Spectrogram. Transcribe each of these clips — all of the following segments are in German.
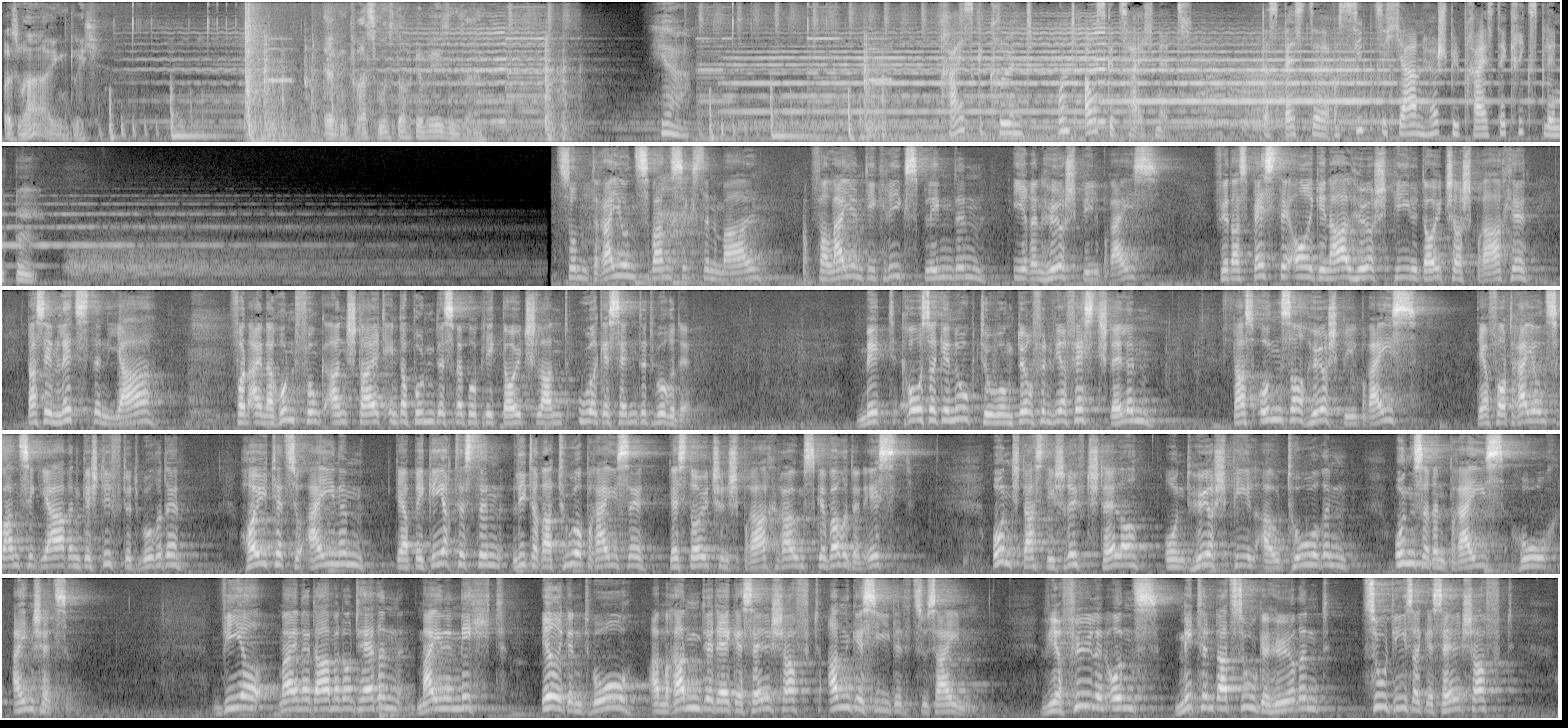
Was war eigentlich? Irgendwas muss doch gewesen sein. Ja. Preisgekrönt und ausgezeichnet. Das Beste aus 70 Jahren Hörspielpreis der Kriegsblinden. Zum 23. Mal verleihen die Kriegsblinden ihren Hörspielpreis für das beste Originalhörspiel deutscher Sprache, das im letzten Jahr von einer Rundfunkanstalt in der Bundesrepublik Deutschland urgesendet wurde. Mit großer Genugtuung dürfen wir feststellen, dass unser Hörspielpreis, der vor 23 Jahren gestiftet wurde, heute zu einem der begehrtesten Literaturpreise des deutschen Sprachraums geworden ist und dass die Schriftsteller und Hörspielautoren unseren Preis hoch einschätzen. Wir, meine Damen und Herren, meinen nicht, irgendwo am Rande der Gesellschaft angesiedelt zu sein. Wir fühlen uns mitten dazugehörend zu dieser Gesellschaft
